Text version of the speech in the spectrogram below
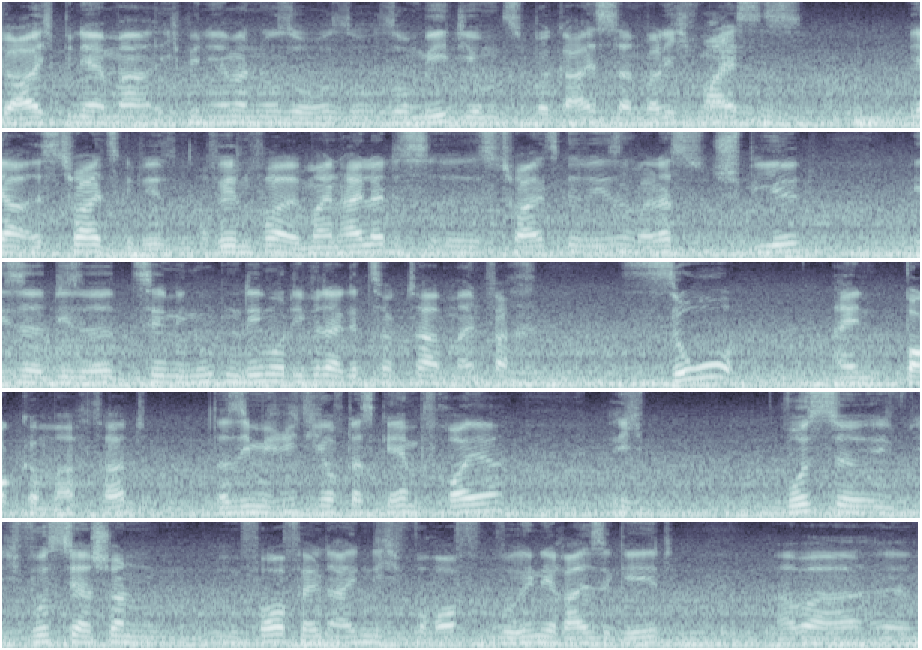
ja, ich bin ja immer, ich bin ja immer nur so, so, so Medium zu begeistern, weil ich meistens, ja, ist Trials gewesen, auf jeden Fall. Mein Highlight ist, ist Trials gewesen, weil das Spiel, diese, diese 10 Minuten Demo, die wir da gezockt haben, einfach so einen Bock gemacht hat, dass ich mich richtig auf das Game freue. Ich wusste, ich, ich wusste ja schon im Vorfeld eigentlich, worauf, wohin die Reise geht. Aber ähm,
